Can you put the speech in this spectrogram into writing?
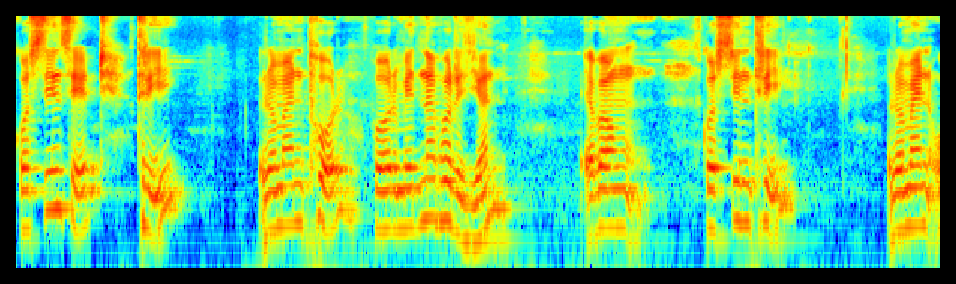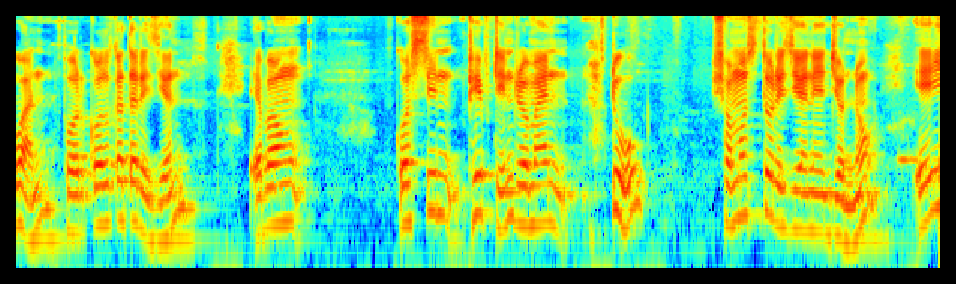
question set three roman four for Medinipur region এবং question three roman one for Kolkata region এবং কোশ্চিন ফিফটিন রোমান টু সমস্ত রিজিয়নের জন্য এই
